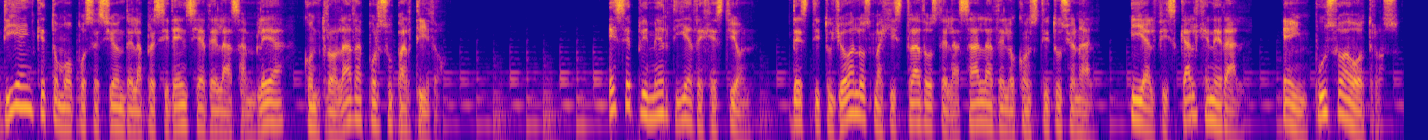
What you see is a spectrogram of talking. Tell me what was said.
día en que tomó posesión de la presidencia de la Asamblea, controlada por su partido. Ese primer día de gestión, destituyó a los magistrados de la Sala de lo Constitucional y al fiscal general, e impuso a otros.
